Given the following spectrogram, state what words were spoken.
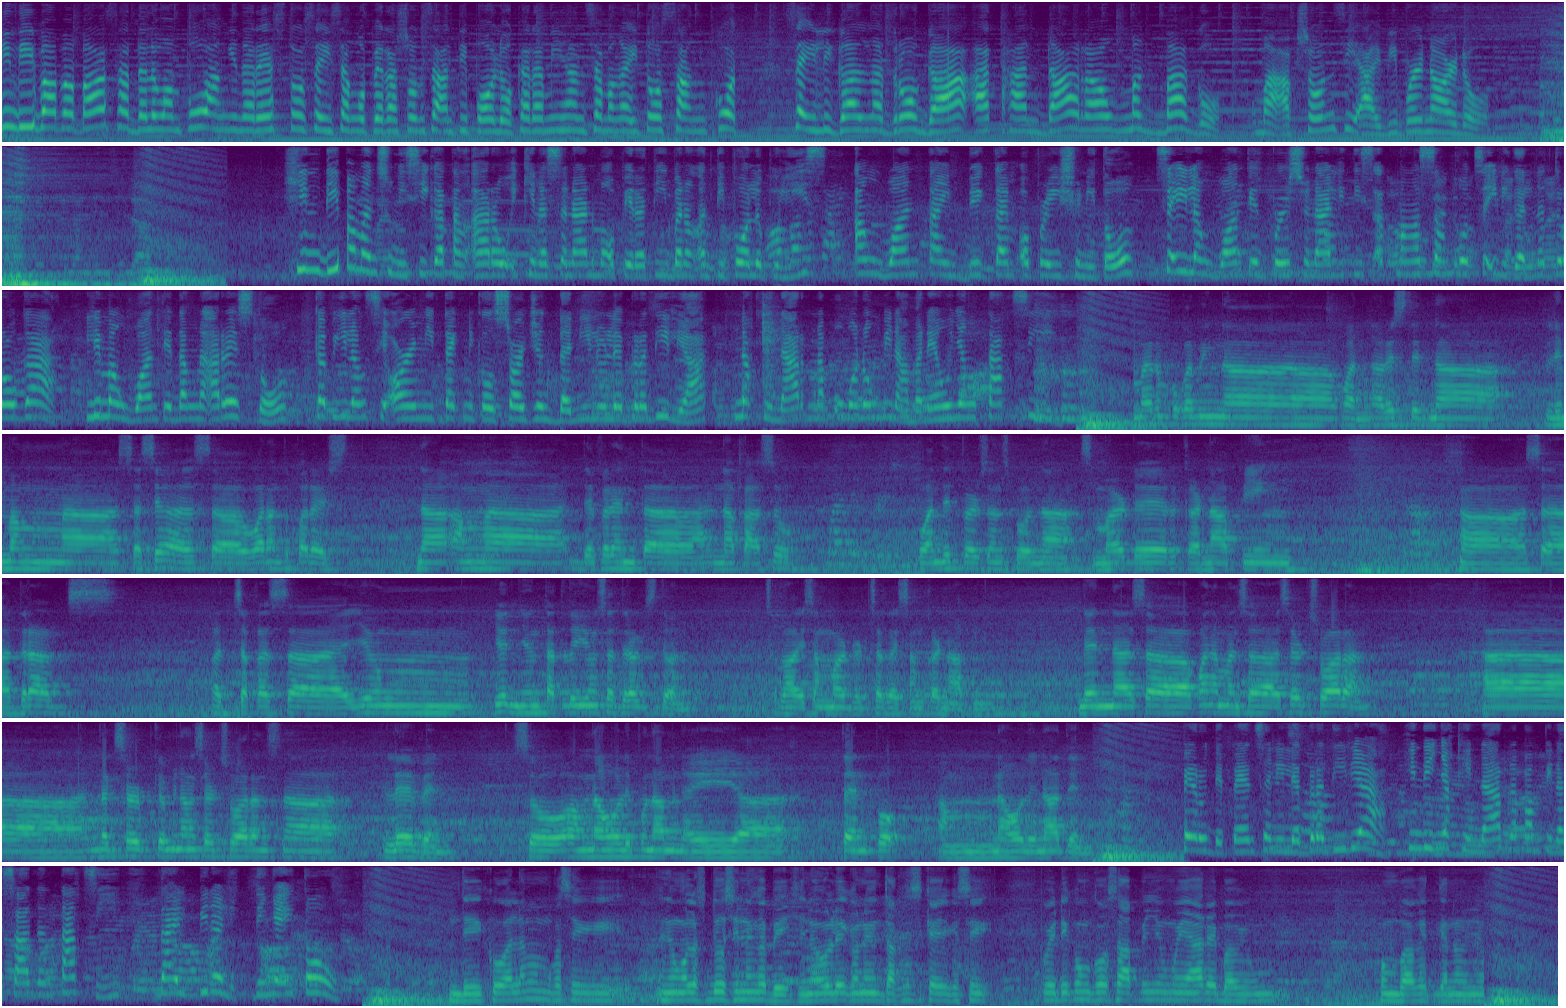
Hindi bababa sa 20 ang inaresto sa isang operasyon sa Antipolo. Karamihan sa mga ito sangkot sa iligal na droga at handa raw magbago. Umaaksyon si Ivy Bernardo. Hindi pa man sumisikat ang araw ikinasana ng mga operatiba ng Antipolo Police ang one-time big-time operation nito sa ilang wanted personalities at mga sangkot sa iligal na droga. Limang wanted ang naaresto, kabilang si Army Technical Sergeant Danilo Lebradilla na kinarnap umanong minamaneho niyang taxi. Mayroon po kaming na kwan, arrested na limang sa, sa, sa warrant of arrest na ang ah, different ah, na kaso. Wanted persons po na sa murder, carnapping, ah, sa drugs, at saka sa yung, yun, yung tatlo yung sa drugs doon. Saka isang murder, saka isang carnapping. Then ah, sa, kwan naman sa search warrant, Ah, nag-serve kami ng search warrants na 11. So, ang nahuli po namin ay ah, 10 po ang nahuli natin. Pero depensa ni Lebradilla, hindi niya kinarnap ang pinasadang taxi dahil binalik din niya ito. Hindi ko alam ma'am kasi yung alas 12 ng gabi, sinauli ko na yung taxi kay kasi pwede kong kausapin yung mayari ba yung kung bakit ganun yung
